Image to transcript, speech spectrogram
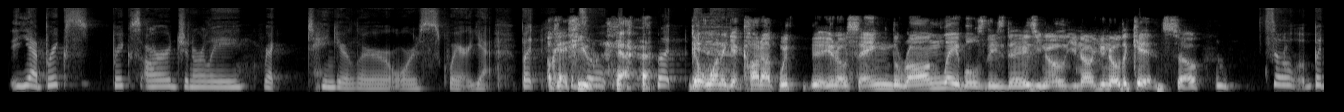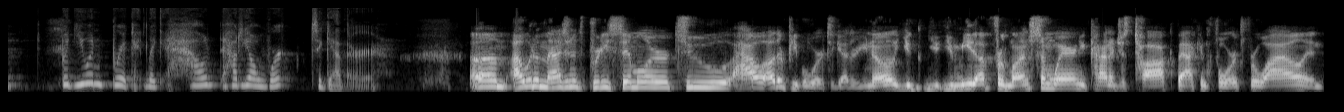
Yeah, bricks bricks are generally rectangular or square. Yeah, but okay, phew. So, yeah. But don't want to get caught up with you know saying the wrong labels these days. You know, you know, you know the kids. So so, but but you and Brick, like how how do y'all work together? Um, I would imagine it's pretty similar to how other people work together. You know, you you, you meet up for lunch somewhere and you kind of just talk back and forth for a while, and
